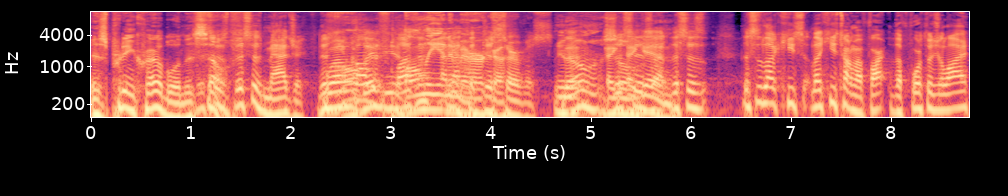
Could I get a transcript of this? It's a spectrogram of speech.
is pretty incredible in This itself. is this is magic. This, Well, you call they- it pleasant, Only in and that's a America. disservice. you know, the- so, This is, Again. uh, this is this is like he's like he's talking about fire, the Fourth of July.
